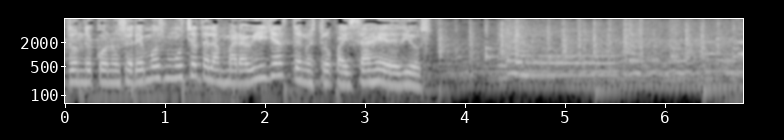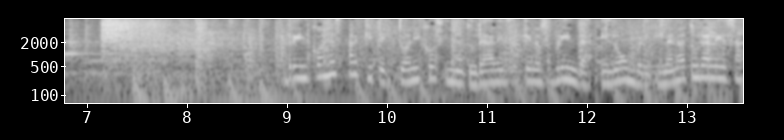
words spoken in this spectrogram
donde conoceremos muchas de las maravillas de nuestro paisaje de Dios. Rincones arquitectónicos y naturales que nos brinda el hombre y la naturaleza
